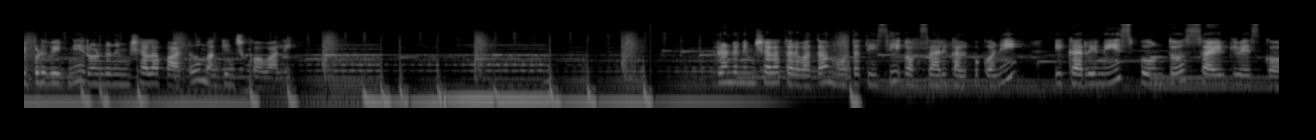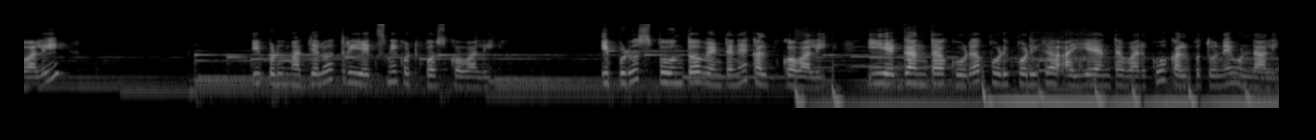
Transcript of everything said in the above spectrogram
ఇప్పుడు వీటిని రెండు నిమిషాల పాటు మగ్గించుకోవాలి. రెండు నిమిషాల తర్వాత మూత తీసి ఒకసారి కలుపుకొని ఈ కర్రీని స్పూన్తో సైడ్కి వేసుకోవాలి. ఇప్పుడు మధ్యలో త్రీ ఎగ్స్ని కొట్టుపోసుకోవాలి. ఇప్పుడు స్పూన్తో వెంటనే కలుపుకోవాలి. ఈ ఎగ్ అంతా కూడా పొడి పొడిగా అయ్యేంత వరకు కలుపుతూనే ఉండాలి.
